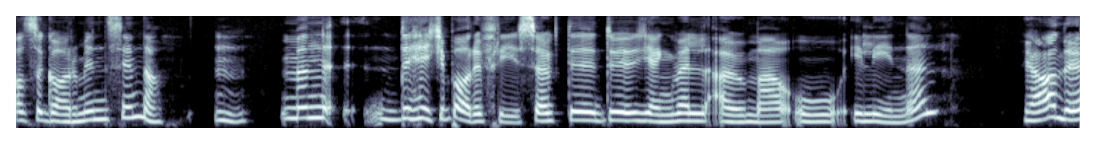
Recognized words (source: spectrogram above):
Altså Garmin sin, da? Mm. Men det har ikke bare frisøk, det, det går vel òg med o i? Ja, det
